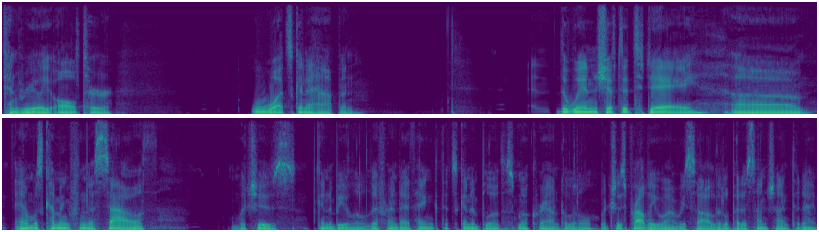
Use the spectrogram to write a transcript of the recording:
can really alter what's going to happen the wind shifted today uh, and was coming from the south, which is going to be a little different, I think. That's going to blow the smoke around a little, which is probably why we saw a little bit of sunshine today.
